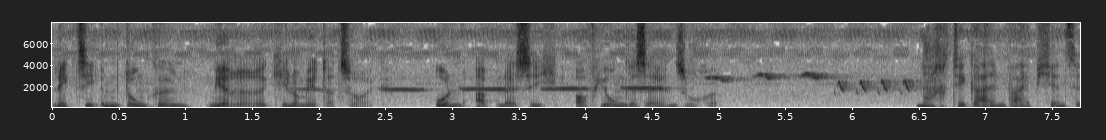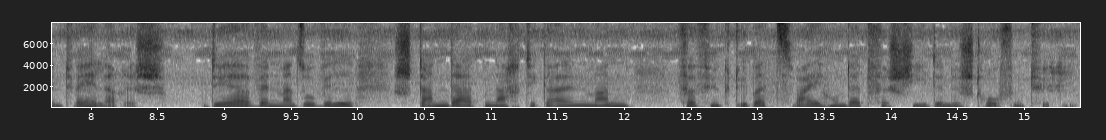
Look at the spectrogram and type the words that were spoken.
legt sie im Dunkeln mehrere Kilometer zurück. Unablässig auf Junggesellensuche. Nachtigallenweibchen sind wählerisch. Der, wenn man so will, Standard-Nachtigallenmann verfügt über 200 verschiedene Strophentypen.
